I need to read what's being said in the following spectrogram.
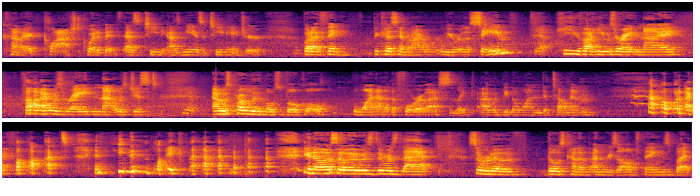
kind of clashed quite a bit as teen as me as a teenager. But I think because him and I were, we were the same, Yeah. he thought he was right and I thought I was right, and that was just Yep. I was probably the most vocal one out of the four of us. and Like I would be the one to tell him what I thought, and he didn't like that. you know, so it was there was that sort of those kind of unresolved things, but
